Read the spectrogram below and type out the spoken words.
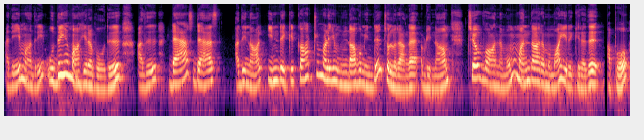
அதே மாதிரி உதயமாகிற போது அது டேஸ் டேஸ் அதனால் இன்றைக்கு காற்று மழையும் உண்டாகும் என்று சொல்லுறாங்க. அப்படின்னா செவ்வானமும் மந்தாரமுமாய் இருக்கிறது. அப்போ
